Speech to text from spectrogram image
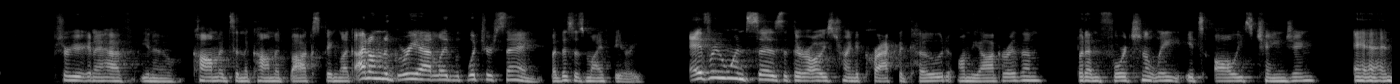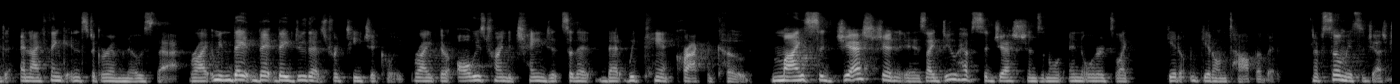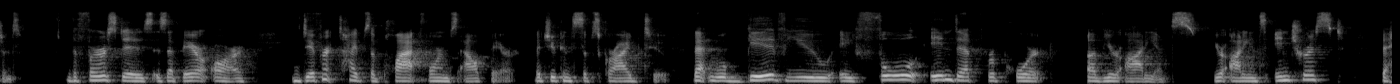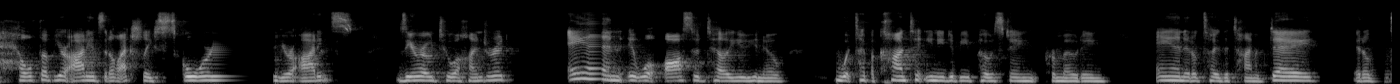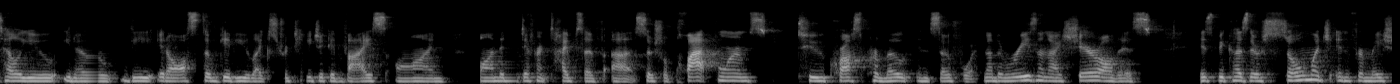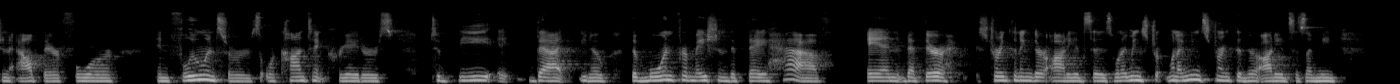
sure you're going to have, you know, comments in the comment box being like, I don't agree, Adelaide, with what you're saying, but this is my theory. Everyone says that they're always trying to crack the code on the algorithm, but unfortunately, it's always changing. And, and I think Instagram knows that, right? I mean, they, they, they do that strategically, right? They're always trying to change it so that, that we can't crack the code. My suggestion is I do have suggestions in, in order to like get, get on top of it. I have so many suggestions. The first is, is that there are different types of platforms out there that you can subscribe to that will give you a full in-depth report of your audience, your audience interest, the health of your audience. It'll actually score your audience zero to a hundred. And it will also tell you, you know, what type of content you need to be posting, promoting, and it'll tell you the time of day, it'll tell you you know the it also give you like strategic advice on on the different types of uh, social platforms to cross promote and so forth. Now the reason i share all this is because there's so much information out there for influencers or content creators to be that you know the more information that they have and that they're strengthening their audiences when i mean when i mean strengthen their audiences i mean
